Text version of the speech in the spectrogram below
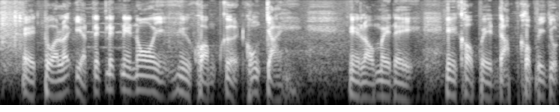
ๆตัวละเอียดเล็กๆน้อยๆความเกิดของใจ เราไม่ได้เข้าไปดับเข้าไปหยุด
